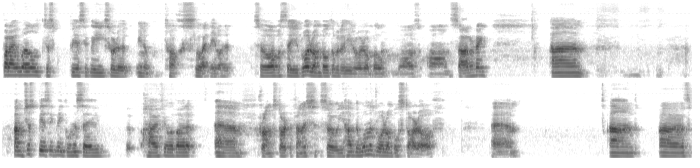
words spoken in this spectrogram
But I will just basically sort of you know talk slightly about it. So obviously Royal Rumble, WWE Royal Rumble was on Saturday, and I'm just basically going to say how I feel about it um, from start to finish. So you had the Women's Royal Rumble start off, um, and as a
